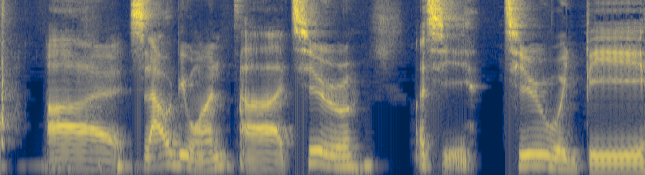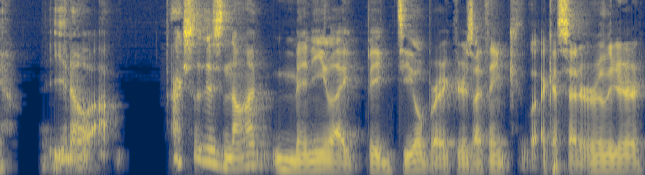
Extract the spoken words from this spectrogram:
uh so that would be one uh two let's see two would be you know actually there's not many like big deal breakers i think like i said earlier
